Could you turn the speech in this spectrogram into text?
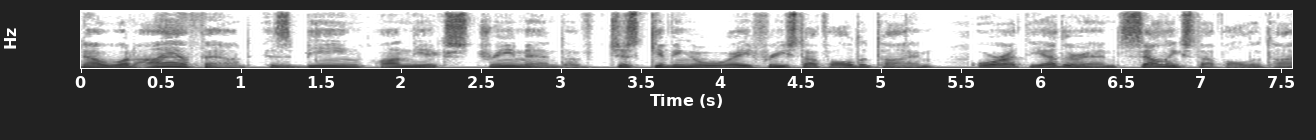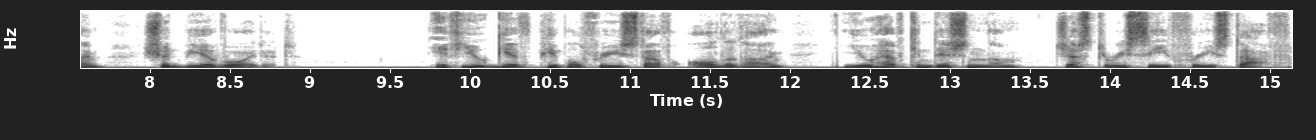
Now, what I have found is being on the extreme end of just giving away free stuff all the time, or at the other end, selling stuff all the time, should be avoided. If you give people free stuff all the time, you have conditioned them just to receive free stuff.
